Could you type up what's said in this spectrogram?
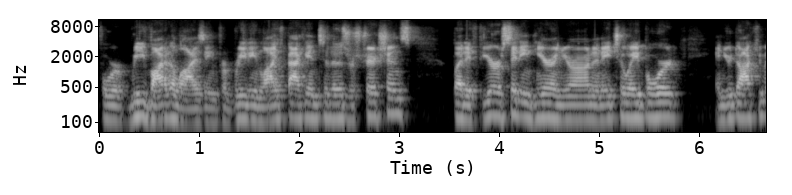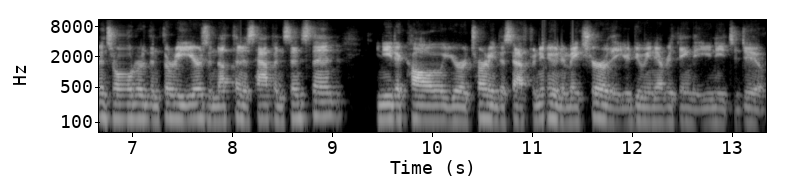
for revitalizing, for breathing life back into those restrictions. But if you're sitting here and you're on an HOA board and your documents are older than 30 years and nothing has happened since then, you need to call your attorney this afternoon and make sure that you're doing everything that you need to do.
